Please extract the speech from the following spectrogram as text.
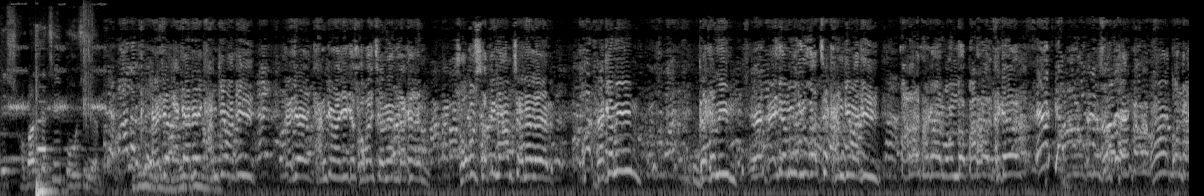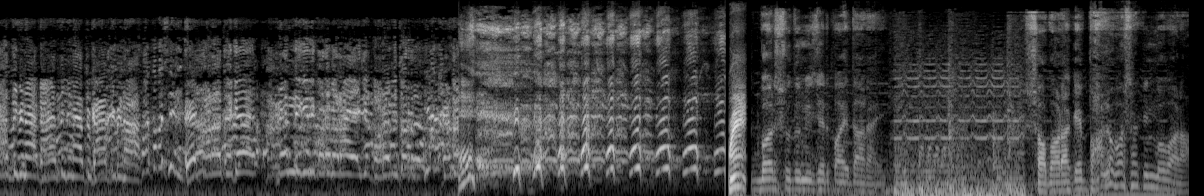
যে সবার কাছেই পৌঁছে যাবে। এই যে দেখেন এই খানকি মাগি এই যে খানকি মাগিকে সবাই চেনেন দেখেন। সবুজ সাথী নাম চ্যানেলের দেখে নিন দেখে নিন এই যে মুখ লুকাচ্ছে খানকি মাগি পাড়ায় থাকার বন্ধ পাড়ায় থেকে। হ্যাঁ, তোর গায়ে দিবি না গায়ে দিবি না তুই গায়ে দিবি না। এই পাড়া থেকে মেন্দিগিরি করে বেড়ায় এই যে ঘরের ভিতর। একবার শুধু নিজের পায়ে দাঁড়াই সবার আগে ভালোবাসা কিনবো বাড়া।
